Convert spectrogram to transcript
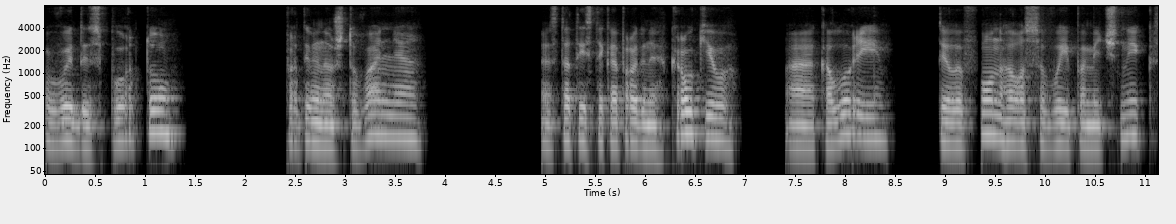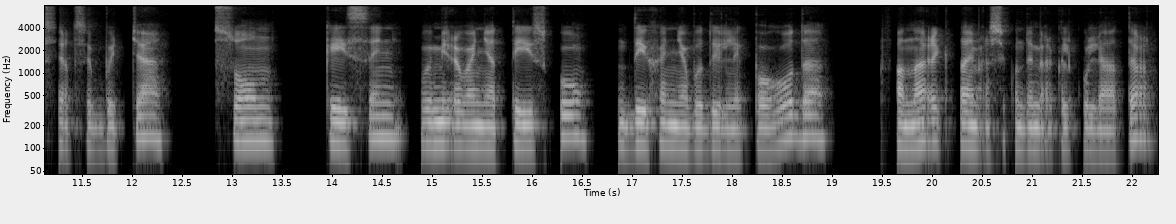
види спорту, спортивне налаштування, статистика пройдених кроків, калорії, телефон, голосовий помічник, серцебиття, сон, кисень, вимірювання тиску, дихання, будильник, погода, фонарик, таймер, секундомір, калькулятор.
